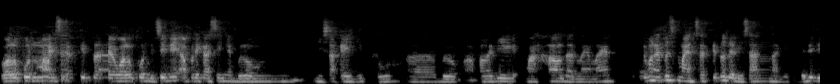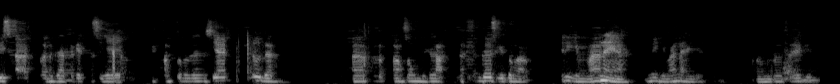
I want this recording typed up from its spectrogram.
walaupun mindset kita eh, walaupun di sini aplikasinya belum bisa kayak gitu uh, belum apalagi mahal dan lain-lain cuman itu mindset kita udah di sana gitu. Jadi di saat negara kita siap infrastruktur siap itu udah uh, langsung bisa tegas gitu nggak ini gimana ya? Ini gimana ya gitu? Menurut saya gitu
